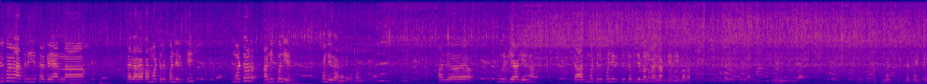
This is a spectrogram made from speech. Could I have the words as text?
शुभरात्री सगळ्यांना. चला का मटर पनीरची. मटर आणि पनीर. पनीर आणले आज पुरगी आली ना. तर आज मटर पनीरची सब्जी बनवायला लागलेली आहे बघा. मस्त मस्तपैकी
